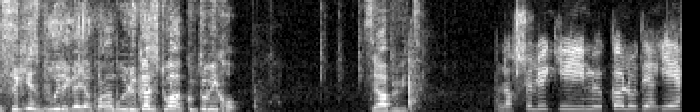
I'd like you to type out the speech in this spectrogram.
C'est qui ce bruit les gars? Il y a encore un bruit. Lucas c'est toi, coupe ton micro. Ça ira plus vite. Alors celui qui me colle au derrière,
